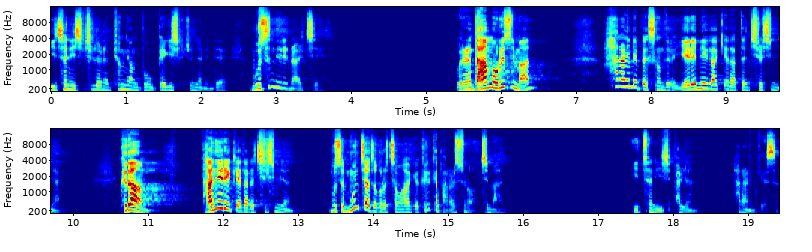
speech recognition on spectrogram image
2027년은 평양 부흥 120주년인데 무슨 일이 날지 우리는 다 모르지만 하나님의 백성들의 예레미야가 깨닫던 70년, 그 다음 다니엘이 깨달은 70년, 무슨 문자적으로 정확하게 그렇게 말할 수는 없지만 2028년 하나님께서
